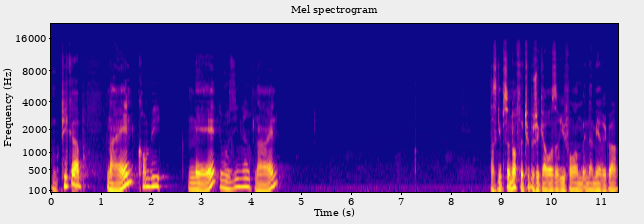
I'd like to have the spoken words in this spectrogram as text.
Ein Pickup, Nein, Kombi, nee, Limousine. nein. Was gibt's denn noch für typische Karosserieformen in Amerika?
